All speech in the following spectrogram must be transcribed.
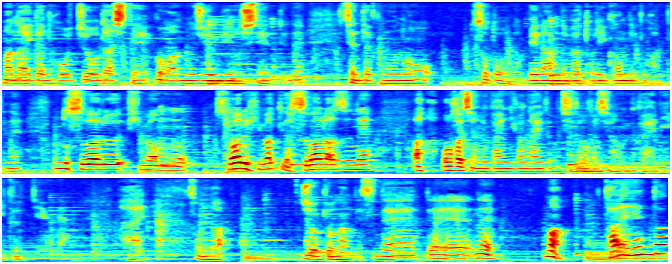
まな板で包丁を出してご飯の準備をしてってね洗濯物を外のベランダが取り込んでとかってねほんと座る暇も座る暇っていうか座らずねあ赤ちゃん迎えに行かないとちょっと赤ちゃんを迎えに行くっていうね。はい。そんな状況なんですね。でねまあ大変だっ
